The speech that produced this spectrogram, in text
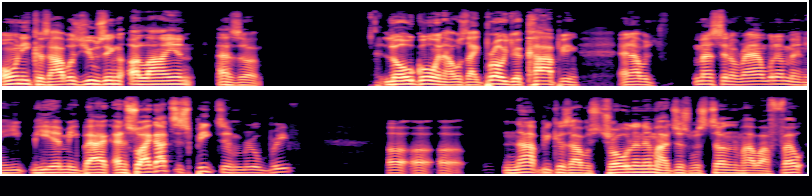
only because I was using a lion as a logo, and I was like, "Bro, you're copying," and I was messing around with him, and he he hit me back, and so I got to speak to him real brief. Uh, uh, uh, not because I was trolling him, I just was telling him how I felt.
